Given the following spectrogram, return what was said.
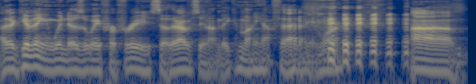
Uh, they're giving Windows away for free, so they're obviously not making money off that anymore. um,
